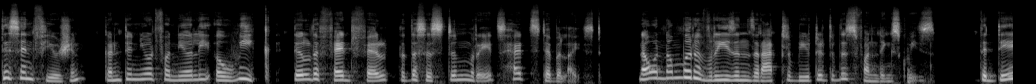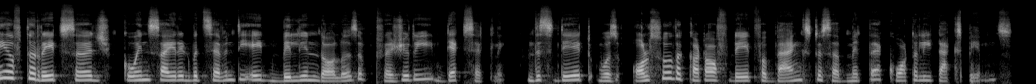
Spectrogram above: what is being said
This infusion continued for nearly a week till the Fed felt that the system rates had stabilized. Now, a number of reasons are attributed to this funding squeeze. The day of the rate surge coincided with $78 billion of Treasury debt settling. This date was also the cutoff date for banks to submit their quarterly tax payments.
